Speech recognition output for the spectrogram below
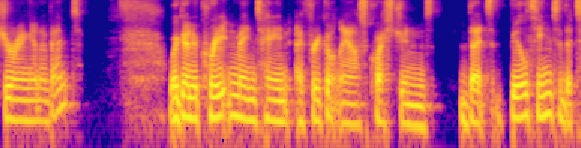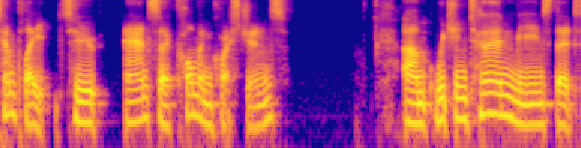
during an event. We're going to create and maintain a frequently asked questions that's built into the template to answer common questions, um, which in turn means that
